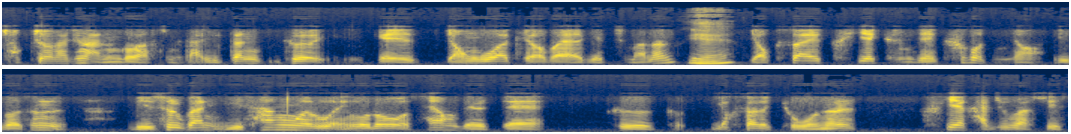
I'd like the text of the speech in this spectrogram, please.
적절하진 않은 것 같습니다. 일단 그 이게 연구가 되어봐야겠지만은 예. 역사의 크기가 굉장히 크거든요. 이것은 미술관 이상으로 사용될 때그 그 역사적 교훈을 크게 가지고 갈 수 있을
